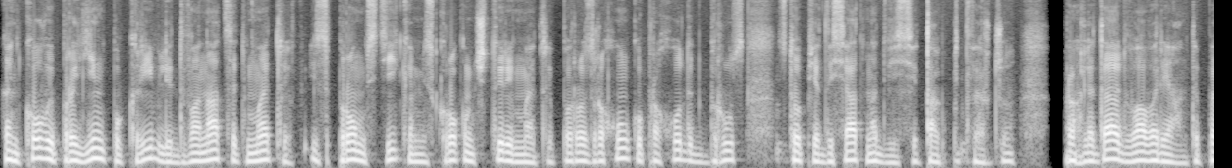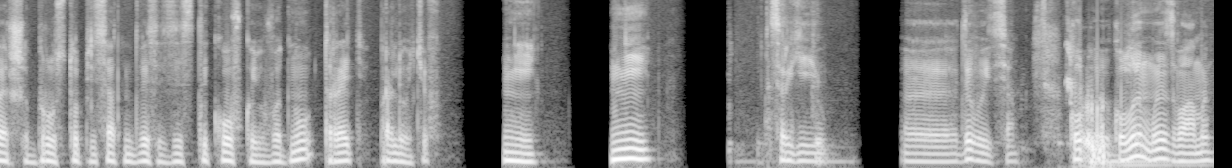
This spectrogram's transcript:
Коньковий прогін покрівлі 12 метрів із промстійками з кроком 4 метри. По розрахунку проходить брус 150 на 200. Так, підтверджую. Проглядаю два варіанти. Перший брус 150 на 200 зі стиковкою в одну треть прольотів. Ні. Ні. Сергію. Е, дивіться. Коли ми з вами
